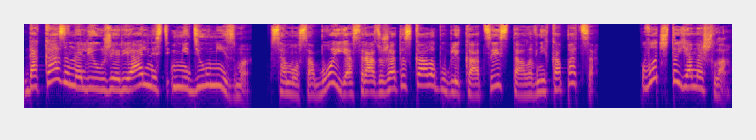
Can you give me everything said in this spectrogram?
Доказана ли уже реальность медиумизма? Само собой, я сразу же отыскала публикации и стала в них копаться. Вот что я нашла.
